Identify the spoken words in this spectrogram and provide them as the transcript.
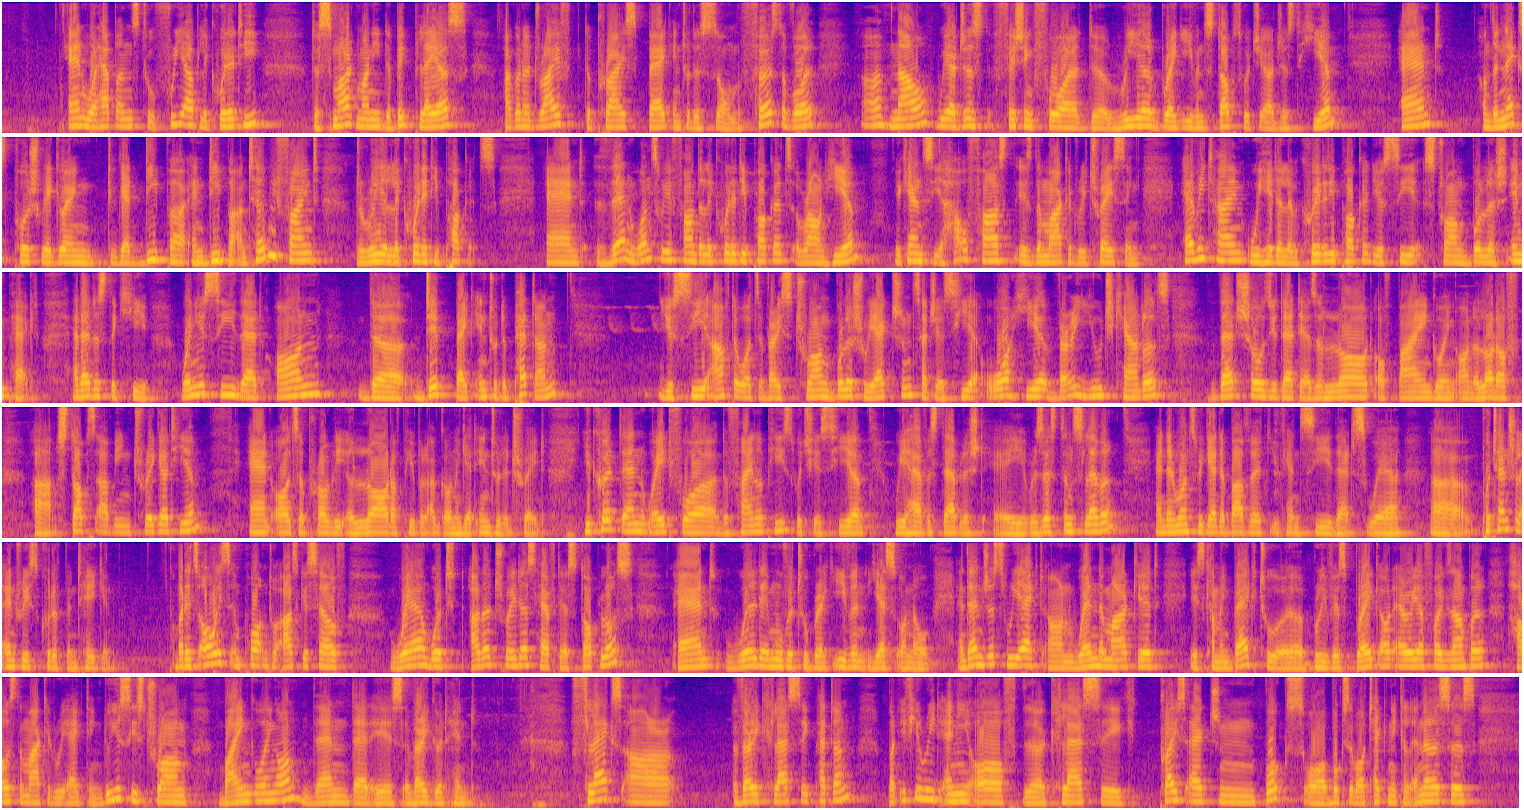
And what happens to free up liquidity the smart money the big players are going to drive the price back into the zone. First of all, uh, now we are just fishing for the real break-even stops, which are just here. And on the next push, we're going to get deeper and deeper until we find the real liquidity pockets. And then once we found the liquidity pockets around here, you can see how fast is the market retracing. Every time we hit a liquidity pocket, you see strong bullish impact. And that is the key. When you see that on the dip back into the pattern, you see afterwards a very strong bullish reaction such as here or here very huge candles. That shows you that there's a lot of buying going on. A lot of uh, stops are being triggered here and also probably a lot of people are going to get into the trade. You could then wait for the final piece which is here. We have established a resistance level and then once we get above it you can see that's where uh, potential entries could have been taken but it's always important to ask yourself where would other traders have their stop loss? And will they move it to break even? Yes or no? And then just react on when the market is coming back to a previous breakout area for example. How's the market reacting? Do you see strong buying going on? Then that is a very good hint. Flags are a very classic pattern but if you read any of the classic price action books or books about technical analysis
